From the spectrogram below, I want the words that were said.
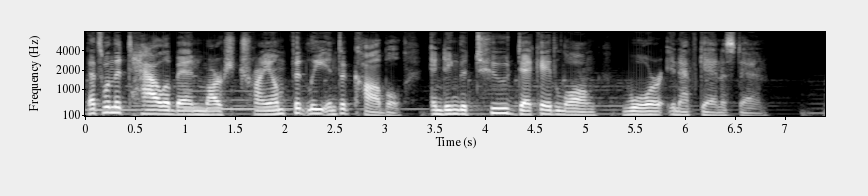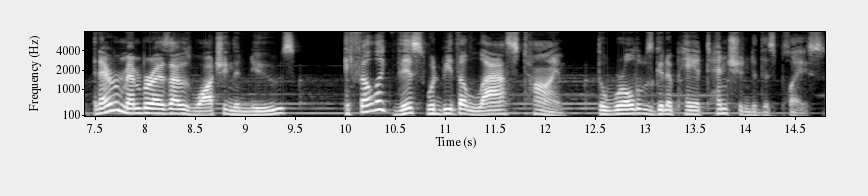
That's when the Taliban marched triumphantly into Kabul, ending the two decade long war in Afghanistan. And I remember as I was watching the news, it felt like this would be the last time the world was going to pay attention to this place.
